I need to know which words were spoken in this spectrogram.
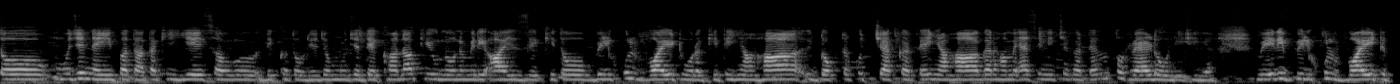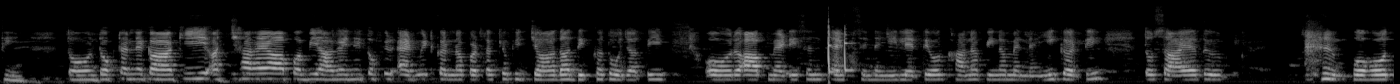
तो मुझे नहीं पता था कि ये सब दिक्कत हो रही है। जब मुझे देखा ना कि उन्होंने मेरी आइज़ देखी तो बिल्कुल वाइट हो रखी थी। यहाँ डॉक्टर कुछ चेक करते हैं, यहाँ अगर हम ऐसे नीचे करते हैं तो रेड होनी चाहिए। मेरी बिल्कुल वाइट थी। तो डॉक्टर ने कहा कि अच्छा है, आप अभी आ गए नहीं तो फिर एडमिट करना पड़ता क्योंकि ज़्यादा दिक्कत हो जाती और आप मेडिसिन टाइम से नहीं लेते और खाना पीना मैं नहीं करती। तो शायद बहुत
